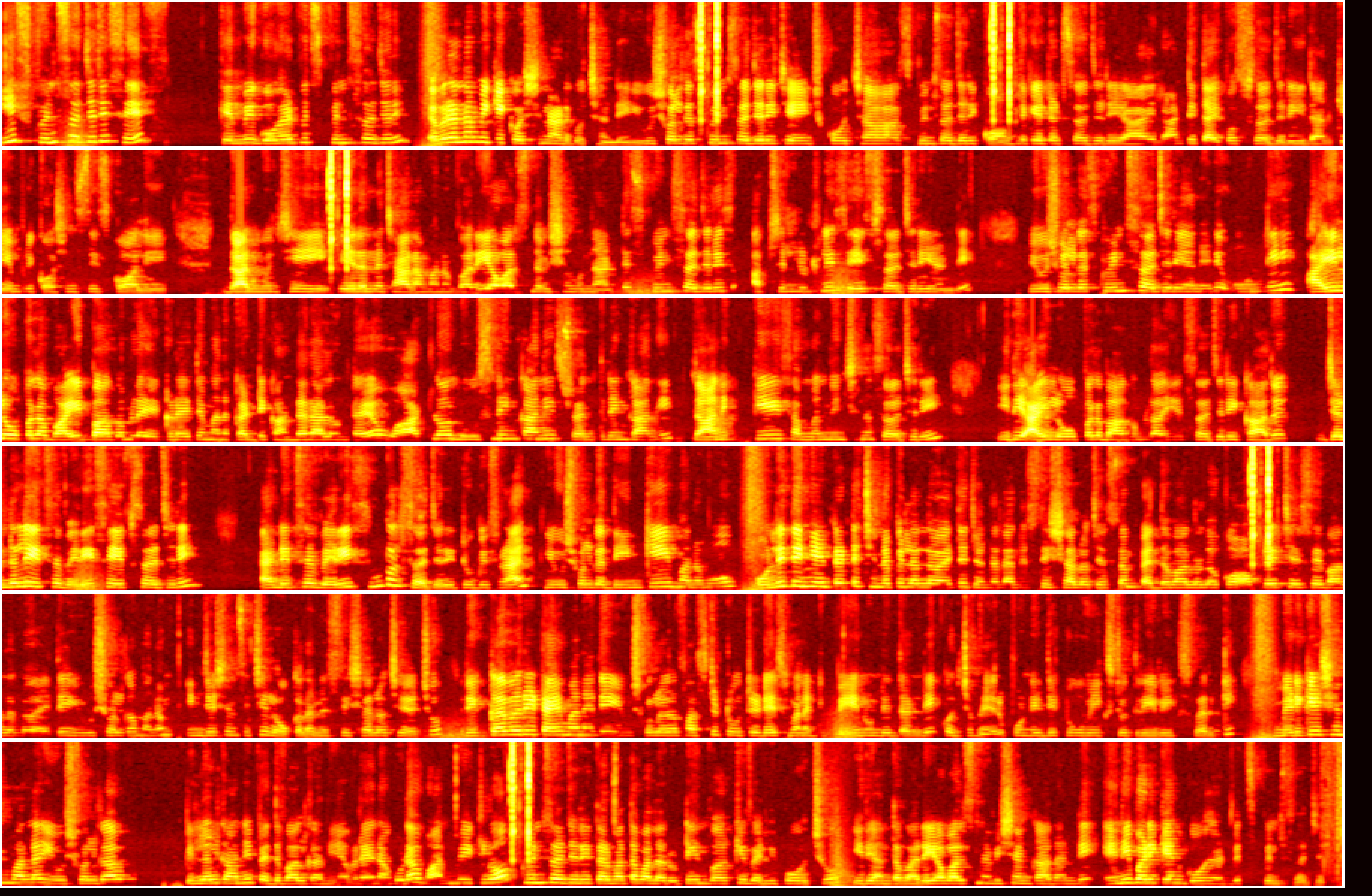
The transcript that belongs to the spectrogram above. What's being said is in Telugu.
ఈ squint surgery safe? Can we go ahead with squint surgery? ఎవరైనా మీకు ఈ క్వశ్చన్ అడగొచ్చండి. యూజువల్గా స్పిన్ సర్జరీ చేయించుకోవచ్చా? స్పిన్ సర్జరీ కాంప్లికేటెడ్ సర్జరీయా? ఎలాంటి టైప్ ఆఫ్ సర్జరీ? దానికి ఏం ప్రికాషన్స్ తీసుకోవాలి? దాని గురించి ఏదన్నా చాలా మనం వరి అవ్వాల్సిన విషయం ఉందా అంటే squint surgeries absolutely safe surgery అండి. యూజువల్గా స్క్విన్ సర్జరీ అనేది ఓన్లీ ఐ లోపల వైట్ భాగంలో ఎక్కడైతే మన కంటి కండరాలు ఉంటాయో వాటిలో లూసనింగ్ కానీ స్ట్రెంగ్ కానీ దానికి సంబంధించిన సర్జరీ. ఇది ఐ లోపల భాగంలో అయ్యే సర్జరీ కాదు. Generally it's a very safe surgery. And it's a very simple surgery to be frank యూజువల్గా దీనికి మనము ఓన్లీ థింగ్ ఏంటంటే చిన్నపిల్లల్లో అయితే జనరల్ అనెస్థిషియాలో చేస్తాం. పెద్దవాళ్ళలో కోఆపరేట్ చేసే వాళ్ళలో అయితే యూజువల్గా మనం ఇంజెక్షన్స్ ఇచ్చి లోకల్ అనెస్థిషియాలో చేయొచ్చు. రికవరీ టైం అనేది యూజువల్గా ఫస్ట్ టూ త్రీ డేస్ మనకి పెయిన్ ఉండిద్దండి. కొంచెం ఎరుపు ఉండిద్ది two weeks to three weeks వరకు. మెడికేషన్ వల్ల యూజువల్గా పిల్లలు కానీ పెద్దవాళ్ళు కానీ ఎవరైనా కూడా వన్ వీక్లో క్విన్ సర్జరీ తర్వాత వాళ్ళ రొటీన్ వర్క్కి వెళ్ళిపోవచ్చు. ఇది అంత వరి అవ్వాల్సిన విషయం కాదండి. Anybody can go ahead with squint surgery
